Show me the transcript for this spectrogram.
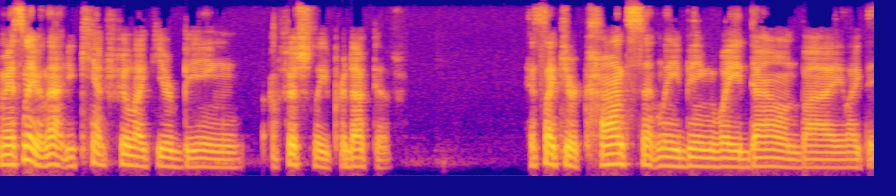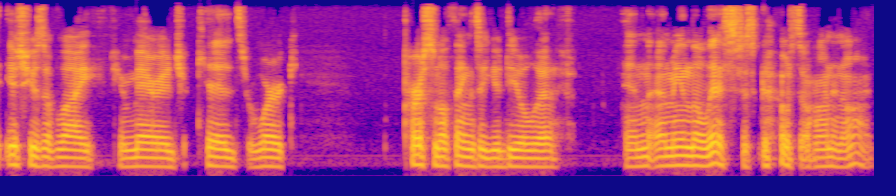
I mean, it's not even that. You can't feel like you're being officially productive. It's like you're constantly being weighed down by like the issues of life, your marriage, your kids, your work, personal things that you deal with. And I mean, the list just goes on and on.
